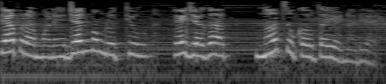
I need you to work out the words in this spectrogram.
त्याप्रमाणे जन्म मृत्यू हे जगात न चुकवता येणारे आहे.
